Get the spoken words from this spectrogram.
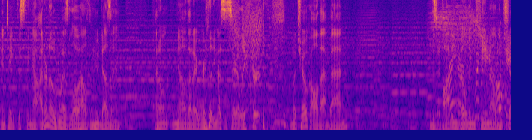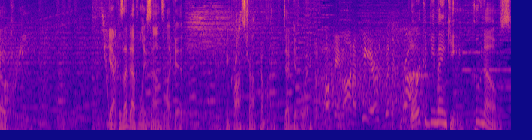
and take this thing out. I don't know who has low health and who doesn't. I don't know that I really necessarily hurt Machoke all that bad. This bodybuilding female. Machoke. Yeah, because that definitely sounds like it. And Cross Chop, come on. Dead giveaway. The Pokemon appears with a cry. Or it could be Mankey. Who knows?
